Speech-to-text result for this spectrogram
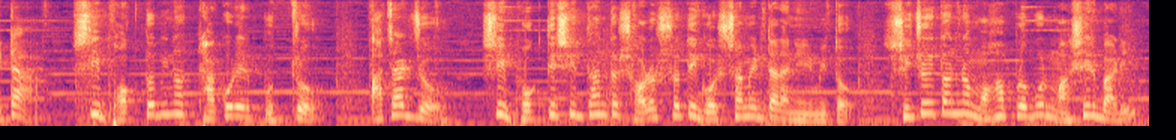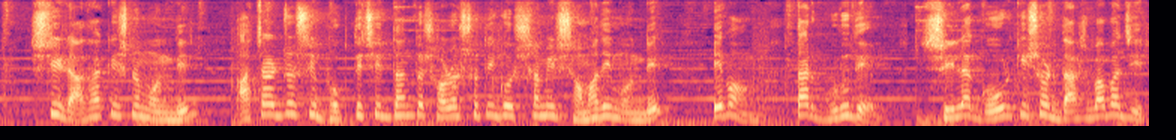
এটা শ্রী ভক্তবিনোদ ঠাকুরের পুত্র আচার্য শ্রী ভক্তি সিদ্ধান্ত সরস্বতী গোস্বামীর দ্বারা নির্মিত শ্রীচৈতন্য মহাপ্রভুর মাসির বাড়ি শ্রী রাধাকৃষ্ণ মন্দির, আচার্য শ্রী ভক্তি সিদ্ধান্ত সরস্বতী গোস্বামীর সমাধি মন্দির এবং তার গুরুদেব শ্রীলা গৌরকিশোর দাস বাবাজির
